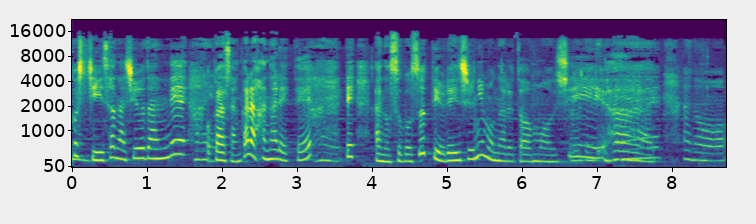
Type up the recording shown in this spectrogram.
少し小さな集団でお母さんから離れて、はい、であの過ごすっていう練習にもなると思うし、ね、はい、あの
